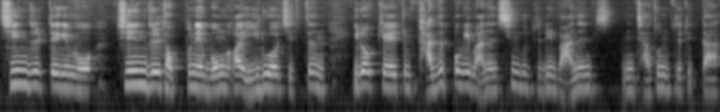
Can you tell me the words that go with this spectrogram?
지인들 댁에 뭐 지인들 덕분에 뭔가가 이루어지든 이렇게 좀 받을 복이 많은 친구들이 많은 자손들이다.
